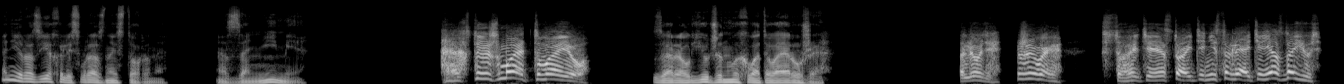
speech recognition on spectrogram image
Они разъехались в разные стороны. А за ними «Ах ты ж мать твою!» — заорал Юджин, выхватывая оружие. «Люди, живы! Стойте, стойте, не стреляйте, я сдаюсь!»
